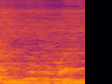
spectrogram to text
fuck away.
